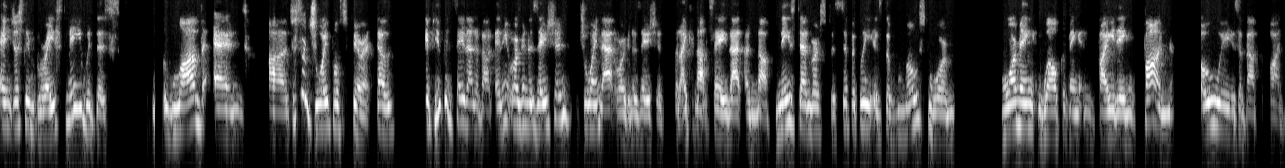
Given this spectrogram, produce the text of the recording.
And just embraced me with this love and uh, just a joyful spirit. Now, if you can say that about any organization, join that organization. But I cannot say that enough. NACE Denver specifically is the most warm, warming, welcoming, inviting, fun, always about the fun.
